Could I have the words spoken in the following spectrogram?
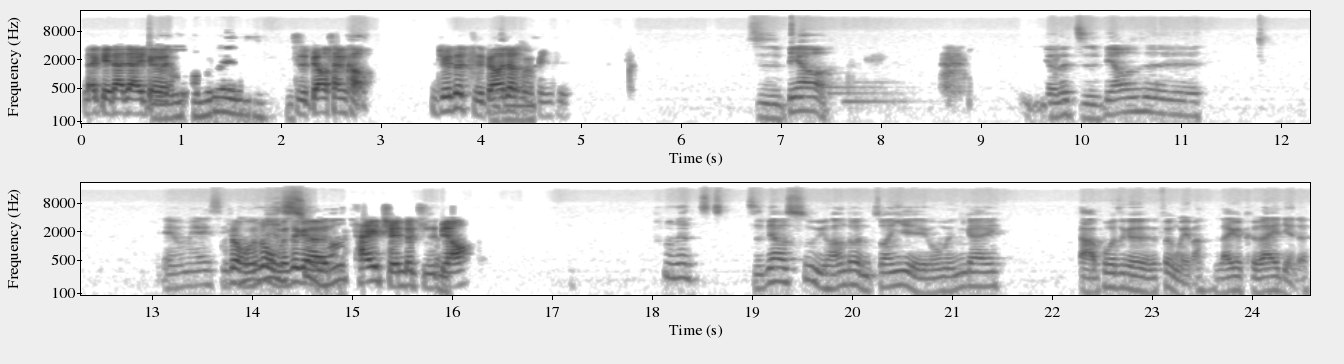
来给大家一个指标参考。你觉得指标叫什么名字？指标，有的指标是 MAC，不是，我说我们这个猜拳的指标。他们那指标术语好像都很专业，我们应该打破这个氛围吧，来个可爱一点的。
